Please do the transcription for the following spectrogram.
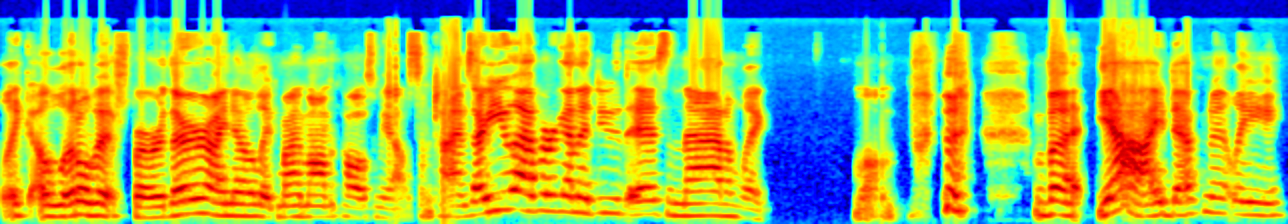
like a little bit further? I know like my mom calls me out sometimes. Are you ever going to do this and that? I'm like, mom. but yeah, I definitely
